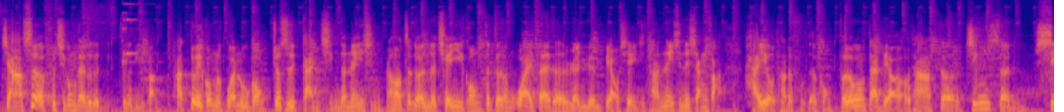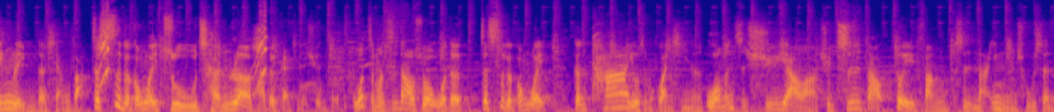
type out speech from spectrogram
假设夫妻宫在这个这个地方，他对宫的官禄宫就是感情的内心，然后这个人的迁移宫，这个人外在的人缘表现以及他内心的想法，还有他的福德宫，福德宫代表他的精神心灵的想法，这四个宫位组成了他对感情的选择。我怎么知道说我的这四个宫位跟他有什么关系呢？我们只需要啊去知道对方是哪一年出生。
